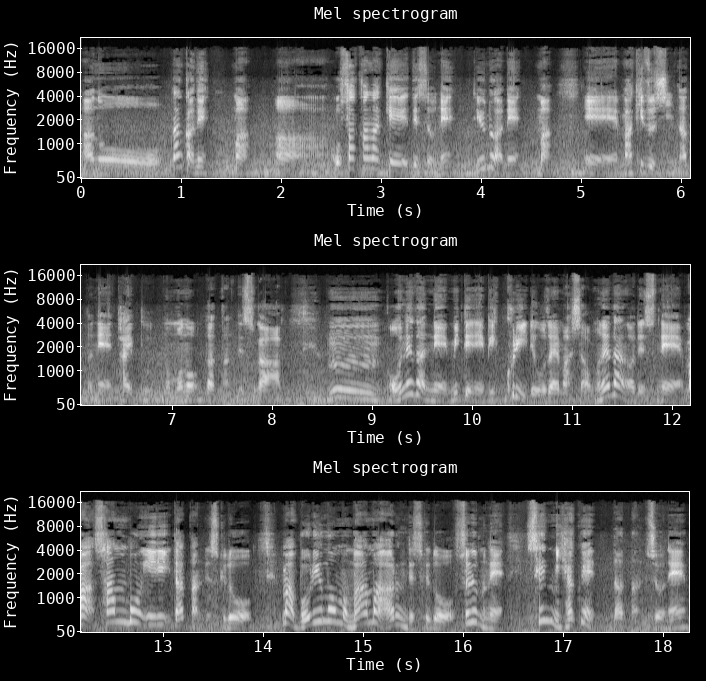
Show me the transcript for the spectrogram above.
あのー、なんかね、まあ、あお魚系ですよね。っていうのがね、まあ、えー、巻き寿司になったね、タイプのものだったんですが、うーん、お値段ね、見てね、びっくりでございました。お値段がですね、まあ、3本入りだったんですけど、まあ、ボリュームもまあまああるんですけど、それでもね、1200円だったんですよね。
